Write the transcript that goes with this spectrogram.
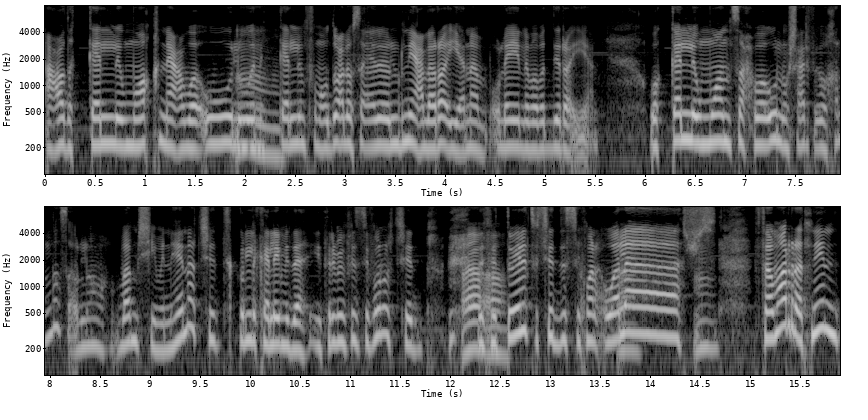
أقعد أتكلم وأقنع وأقول مم. ونتكلم في موضوع لو سألوني على رأيي أنا قليل لما بدي رأيي يعني. وأتكلم وأنصح وأقول مش عارف إيه. واخلص أقول لهم بمشي من هنا تشد كل كلامي ده. يترمي في السيفون وتشد. آه، في آه. ال toilet وتشد السيفون. ولا ش... فمرة اتنين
